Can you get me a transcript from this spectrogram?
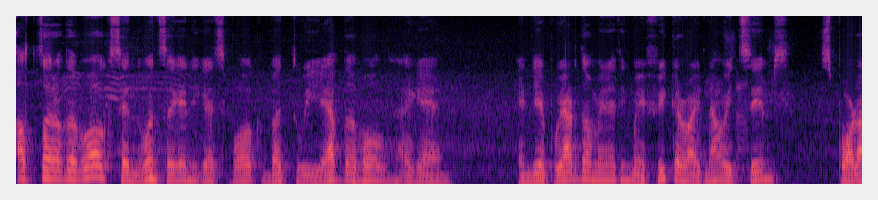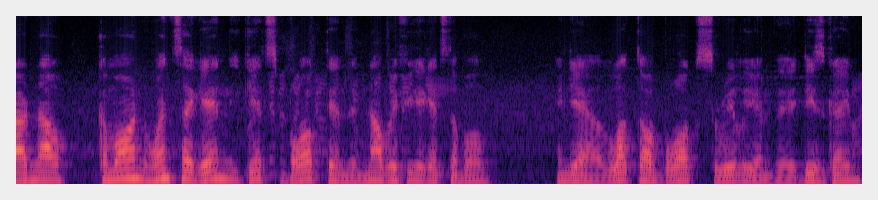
outside of the box and once again he gets blocked but we have the ball again. And yep, we are dominating Benfica right now it seems. Sporar now, come on, once again he gets blocked and now Benfica gets the ball. And yeah, a lot of blocks really and uh, this game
